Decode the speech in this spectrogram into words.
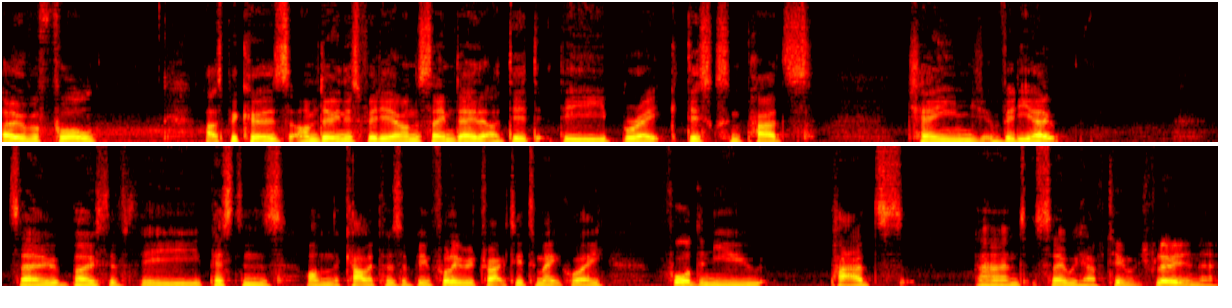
over full. That's because I'm doing this video on the same day that I did the brake discs and pads change video. So both of the pistons on the calipers have been fully retracted to make way for the new pads and so we have too much fluid in there.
